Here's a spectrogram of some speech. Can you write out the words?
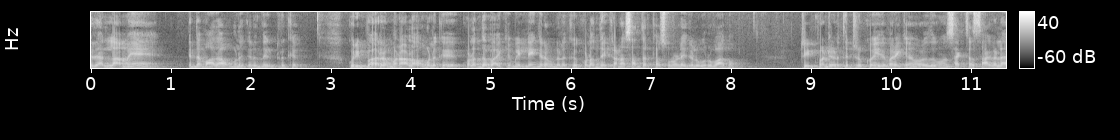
இதெல்லாமே இந்த மாதம் உங்களுக்கு இருந்துக்கிட்டு இருக்கு. குறிப்பாக ரொம்ப நாளாக உங்களுக்கு குழந்தை பாக்கியம் இல்லைங்கிறவங்களுக்கு குழந்தைக்கான சந்தர்ப்ப சூழ்நிலைகள் உருவாகும். ட்ரீட்மெண்ட் எடுத்துகிட்டு இருக்கோம் இது வரைக்கும் எதுவும் சக்ஸஸ் ஆகலை.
